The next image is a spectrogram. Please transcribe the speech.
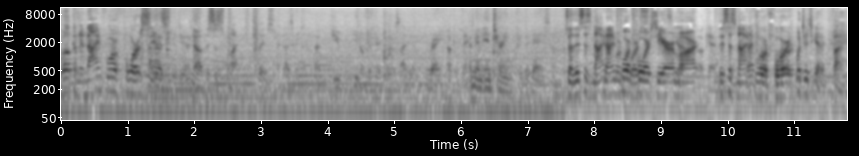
welcome to 944 Sierra. was gonna do it. No, this is mine, please. You, you don't get paid for this, I do. Right. Okay, I thanks. mean, I'm interning for the day, so. So this is 944, 944 Sierra Mar. Okay. This is 944. 944. We'll do it together. Fine.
